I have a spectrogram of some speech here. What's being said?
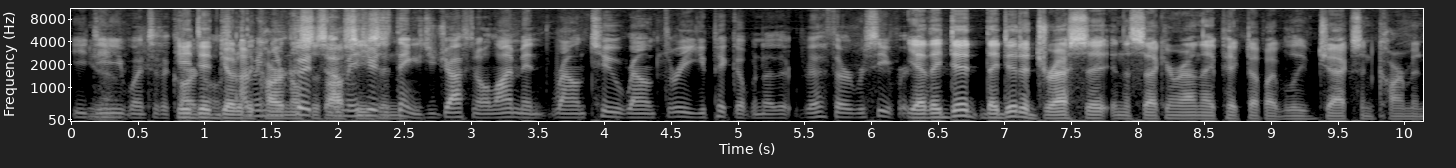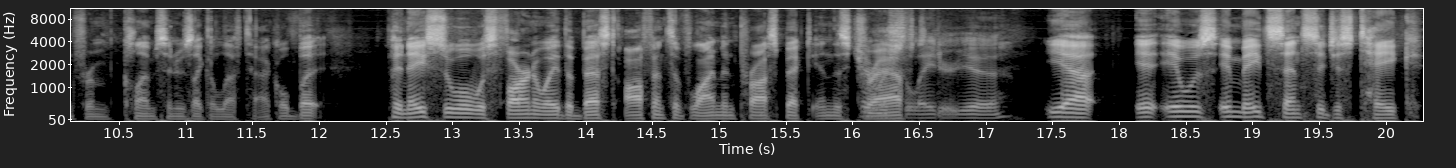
He, you know. he went to the He did go to I the mean, Cardinals could, this I mean, here's the thing: is you draft an alignment round two, round three, you pick up another third receiver. Yeah, they did. They did address it in the second round. They picked up, I believe, Jackson Carman from Clemson, who's like a left tackle. But Penei Sewell was far and away the best offensive lineman prospect in this draft. Later, yeah. Yeah, it it was it made sense to just take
